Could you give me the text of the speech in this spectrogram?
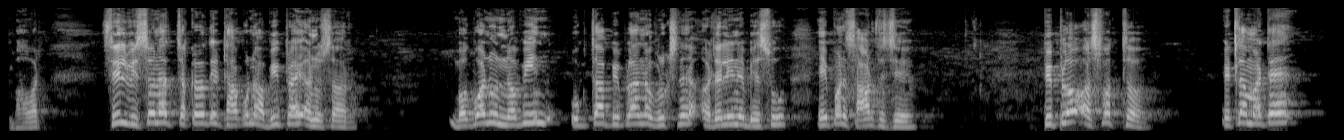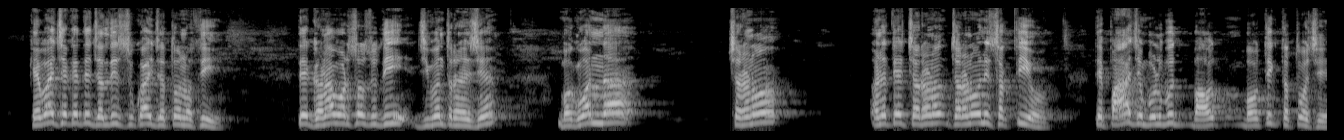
ભાવાર્થ શ્રી વિશ્વનાથ ચક્રવર્તી ઠાકુરના અભિપ્રાય અનુસાર, ભગવાનનું નવીન ઉગતા પીપળાના વૃક્ષને અડલીને બેસવું એ પણ સાર્થ છે. પીપળો અસ્વસ્થ એટલા માટે કહેવાય છે કે તે જલ્દી સુકાઈ જતો નથી. તે ઘણા વર્ષો સુધી જીવંત રહે છે. ભગવાનના ચરણો અને તે ચરણ, ચરણોની શક્તિઓ તે પાંચ મૂળભૂત ભૌતિક તત્વો છે.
